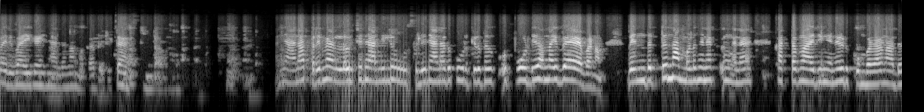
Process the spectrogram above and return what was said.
പരിവായി കഴിഞ്ഞാലേ നമുക്കതൊരു ടേസ്റ്റ് ഉണ്ടാവുള്ളൂ. ഞാൻ അത്രയും വെള്ളം ഒഴിച്ച് ഞാൻ ഈ ലൂസിൽ ഞാനത് കുറുക്കിയെടുത്ത് പൊടി നന്നായി വേവണം. വെന്തിട്ട് നമ്മൾ ഇങ്ങനെ ഇങ്ങനെ കട്ടമാരി ഇങ്ങനെ എടുക്കുമ്പോഴാണ് അത്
